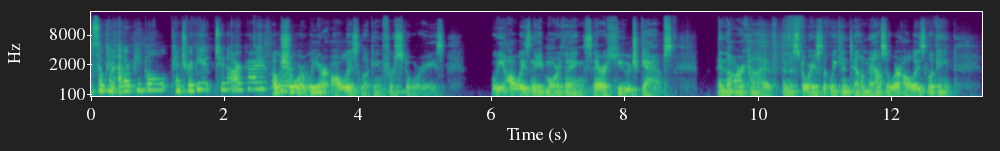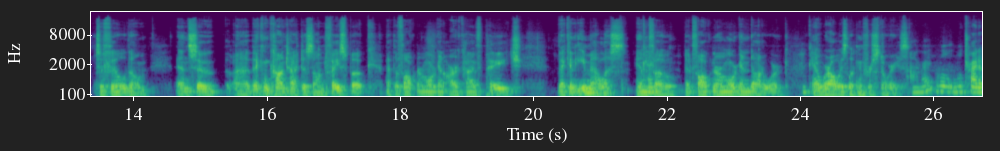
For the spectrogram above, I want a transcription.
So, can other people contribute to the archive? Oh, or- sure. We are always looking for stories. We always need more things. There are huge gaps in the archive and the stories that we can tell now. So we're always looking to fill them. And so uh, they can contact us on Facebook at the Faulkner Morgan Archive page. They can email us info at faulknermorgan.org. Okay. Yeah, we're always looking for stories. All right. We'll we'll try to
